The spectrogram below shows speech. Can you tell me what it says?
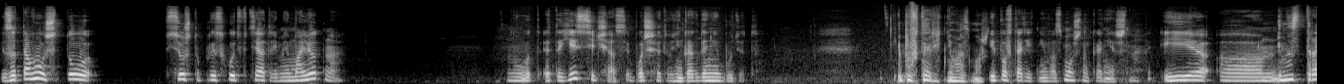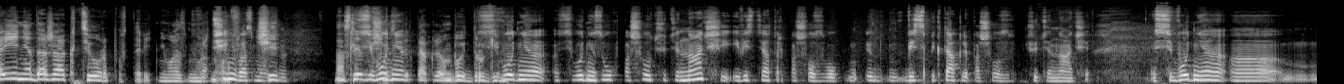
Из-за того, что все, что происходит в театре, мимолетно, ну вот это есть сейчас, и больше этого никогда не будет. И повторить невозможно. И повторить невозможно, конечно. И, э, и настроение даже актера повторить невозможно. Вообще невозможно. На следующем сегодня, спектакле он будет другим. Сегодня, сегодня звук пошел чуть иначе, и весь театр пошел звук, весь спектакль пошел чуть иначе. Сегодня, э,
